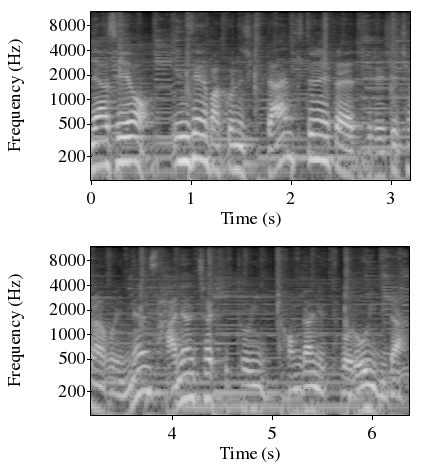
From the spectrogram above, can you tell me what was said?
안녕하세요. 인생을 바꾸는 식단 ketogenic 다이어트를 실천하고 있는 4년차 키토인 건강 유튜버 로우입니다.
